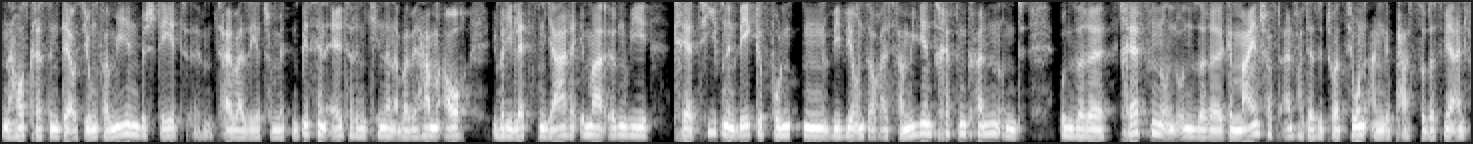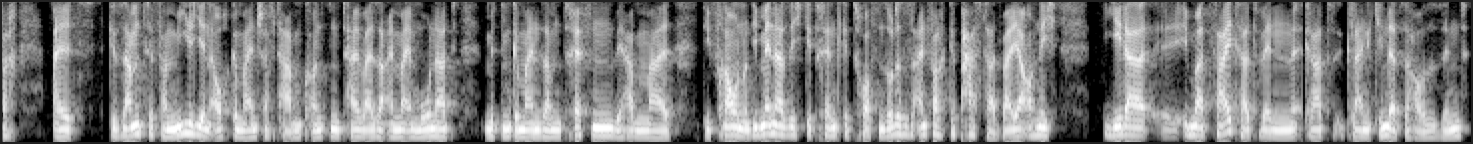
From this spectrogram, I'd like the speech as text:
ein Hauskreis sind, der aus jungen Familien besteht, ähm, teilweise jetzt schon mit ein bisschen älteren Kindern, aber wir haben auch über die letzten Jahre immer irgendwie kreativ einen Weg gefunden, wie wir uns auch als Familien treffen können und unsere Treffen und unsere Gemeinschaft einfach der Situation angepasst, so wir einfach als gesamte Familien auch Gemeinschaft haben konnten, teilweise einmal im Monat mit einem gemeinsamen Treffen. Wir haben mal die Frauen und die Männer sich getrennt getroffen, so dass es einfach gepasst hat, weil ja auch nicht jeder äh, immer Zeit hat, wenn gerade kleine Kinder zu Hause sind.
